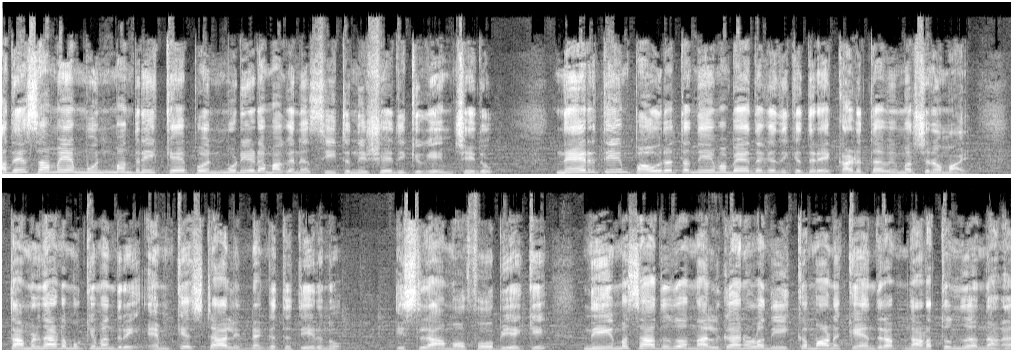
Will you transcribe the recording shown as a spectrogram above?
അതേസമയം മുൻ മന്ത്രി കെ പൊന്മുടിയുടെ മകന് സീറ്റ് നിഷേധിക്കുകയും ചെയ്തു. നേരത്തെയും പൗരത്വ നിയമ ഭേദഗതിക്കെതിരെ കടുത്ത വിമർശനവുമായി തമിഴ്നാട് മുഖ്യമന്ത്രി എം കെ സ്റ്റാലിൻ രംഗത്തെത്തിയിരുന്നു. ഇസ്ലാമോഫോബിയയ്ക്ക് നിയമസാധുത നൽകാനുള്ള നീക്കമാണ് കേന്ദ്രം നടത്തുന്നതെന്നാണ്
